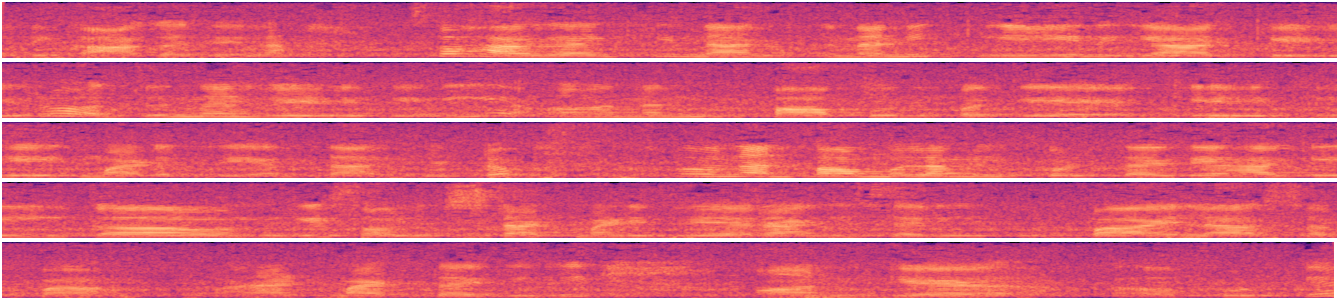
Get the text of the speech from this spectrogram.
ಅದಕ್ಕೆ ಆಗೋದಿಲ್ಲ ಸೊ ಹಾಗಾಗಿ ನಾನು ನನಗೆ ಏನು, ಯಾರು ಕೇಳಿರೋ ಅದನ್ನು ಹೇಳಿದ್ದೀನಿ. ನನ್ನ ಪಾಪದ ಬಗ್ಗೆ ಕೇಳಿದ್ದು ಹೇಗೆ ಮಾಡಿದ್ರಿ ಅಂತ ಅಂದ್ಬಿಟ್ಟು. ಸೊ ನಾನು ಫಾರ್ಮುಲಾ ಮಿಲ್ಕ್ ಕೊಡ್ತಾ ಇದ್ದೆ. ಹಾಗೆ ಈಗ ಅವನಿಗೆ ಸಾಲಿಡ್ ಸ್ಟಾರ್ಟ್ ಮಾಡಿದ್ವಿ ರಾಗಿ ಸರಿ, ತುಪ್ಪ ಎಲ್ಲ ಸ್ವಲ್ಪ ಆ್ಯಡ್ ಮಾಡ್ತಾ ಇದ್ದೀವಿ ಅವನಿಗೆ ಫುಡ್ಗೆ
